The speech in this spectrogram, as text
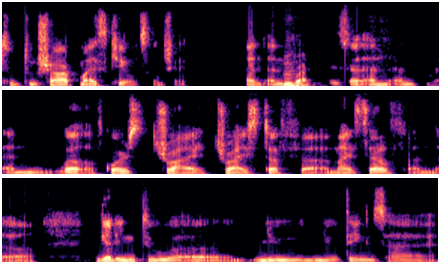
to to sharp my skills and and and Mhm. practice and, and and and well, of course, try try stuff uh, myself and uh, getting to uh, new new things I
